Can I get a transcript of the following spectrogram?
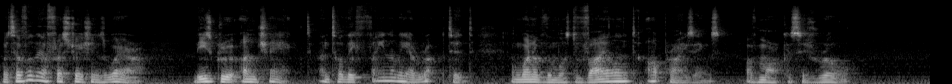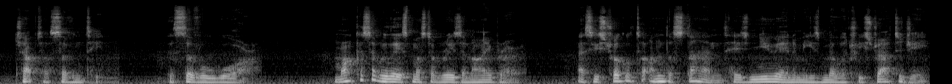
Whatever their frustrations were, these grew unchecked until they finally erupted in one of the most violent uprisings of Marcus's rule. Chapter 17 The Civil War Marcus Aurelius must have raised an eyebrow as he struggled to understand his new enemy's military strategy.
